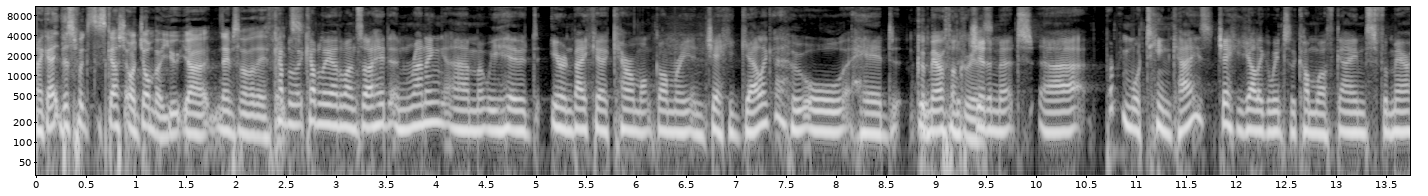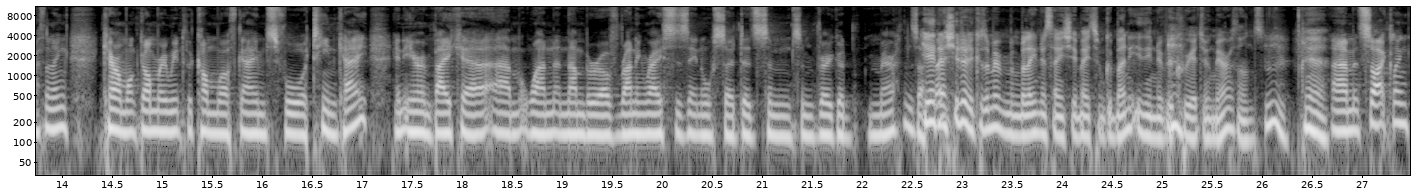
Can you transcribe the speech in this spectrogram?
Okay, this week's discussion. Oh, Jumbo, you uh, name some other athletes. couple, of, couple of the other ones I had in running. Um, we had Erin Baker, Carol Montgomery, and Jackie Gallagher, who all had Good marathon careers. legitimate, uh, probably more 10Ks. Jackie Gallagher went to the Commonwealth Games for marathoning. Carol Montgomery went to the Commonwealth Games for 10K. And Erin Baker um, won a number of running races and also did some some very good marathons, I yeah, think. no, she did because I remember Melina saying she made some good money at the end of her career doing marathons. Mm. Yeah. Um, in cycling,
